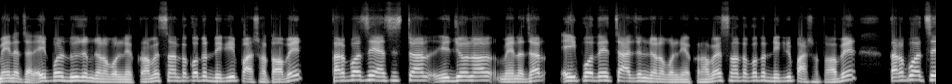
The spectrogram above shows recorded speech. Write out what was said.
ম্যানেজার। এই পদে দুজন জনবল নিয়োগ করা হবে। স্নাতকোত্তর ডিগ্রি পাস হতে হবে। তারপর আছে অ্যাসিস্ট্যান্ট রিজিওনাল ম্যানেজার এই পদে চারজন জনবল নিয়োগ করা হবে। স্নাতকোত্তর ডিগ্রি পাস হতে হবে। তারপর আছে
